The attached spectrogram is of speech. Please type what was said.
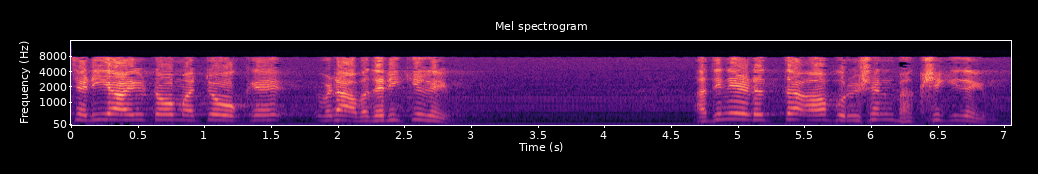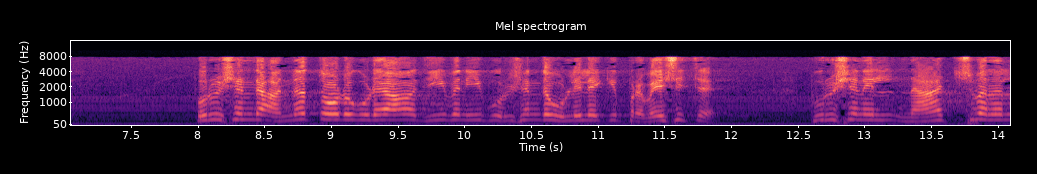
ചെടിയായിട്ടോ മറ്റോ ഒക്കെ ഇവിടെ അവതരിക്കുകയും അതിനെ എടുത്ത് ആ പുരുഷൻ ഭക്ഷിക്കുകയും പുരുഷന്റെ അന്നത്തോടുകൂടെ ആ ജീവൻ ഈ പുരുഷന്റെ ഉള്ളിലേക്ക് പ്രവേശിച്ച് പുരുഷനിൽ നാച്ചുറൽ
